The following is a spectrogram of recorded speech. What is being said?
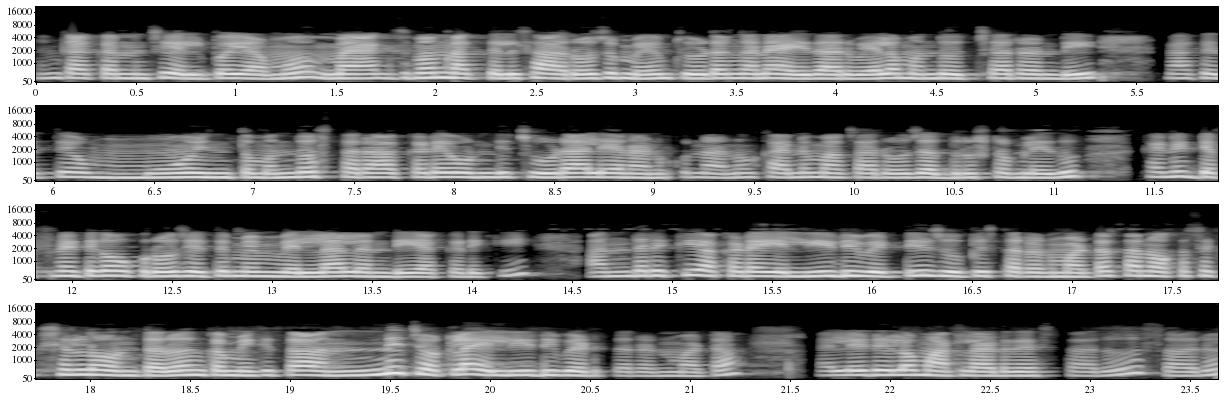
ఇంకా అక్కడి నుంచి వెళ్ళిపోయాము. మ్యాక్సిమం నాకు తెలిసి ఆ రోజు మేము చూడంగానే ఐదు ఆరు వేల మంది వచ్చారండి. నాకైతే అమ్మో ఇంతమంది వస్తారా? అక్కడే ఉండి చూడాలి అని అనుకున్నాను. కానీ మాకు ఆ రోజు అదృష్టం లేదు. కానీ డెఫినెట్గా ఒక రోజు అయితే మేము వెళ్ళాలండి అక్కడికి. అందరికీ అక్కడ ఎల్ఈడి పెట్టి చూపిస్తారనమాట తను ఒక సెక్షన్లో ఉంటారు. ఇంకా మిగతా అన్ని చోట్ల ఎల్ఈడి పెడతారనమాట ఎల్ఈడిలో మాట్లాడదేస్తారు సార్.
